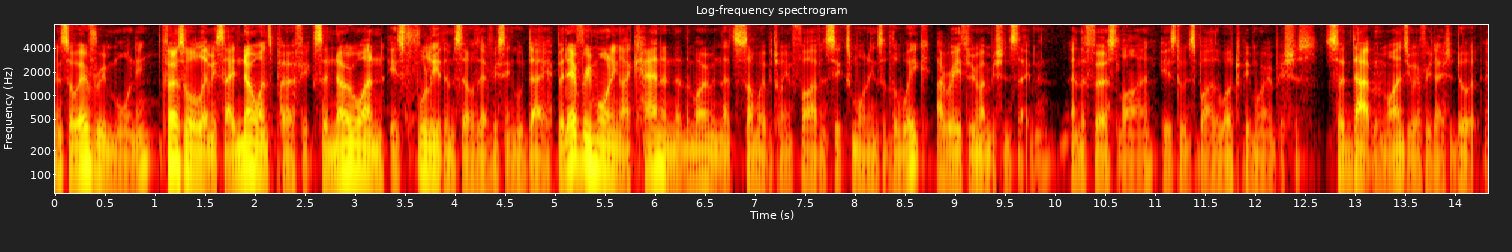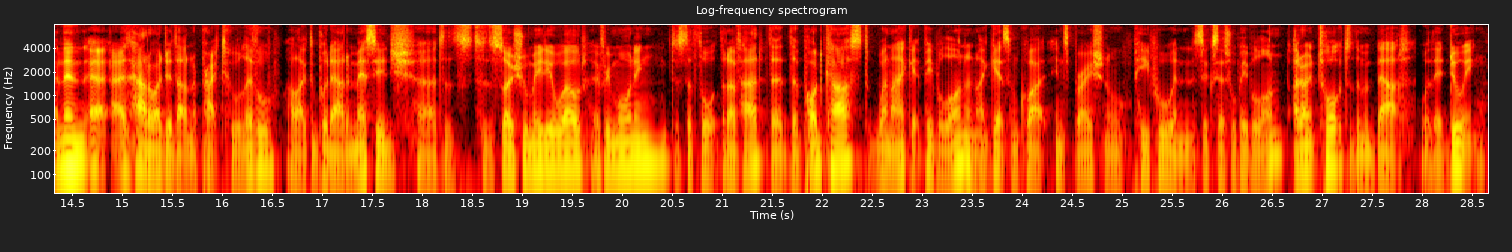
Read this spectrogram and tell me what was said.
And so every morning, first of all, let me say, no one's perfect. So no one is fully themselves every single day. But every morning I can, and at the moment that's somewhere between five and six mornings of the week, I read through my mission statement. And the first line is to inspire the world to be more ambitious. So that reminds you every day to do it. And then uh, how do I do that on a practical level? I like to put out a message uh, to, the- to the social media world every morning, just a thought that I've had. The, the podcast, when I get people on and I get some quite inspirational people and successful people on, I don't talk to them about what they're doing.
